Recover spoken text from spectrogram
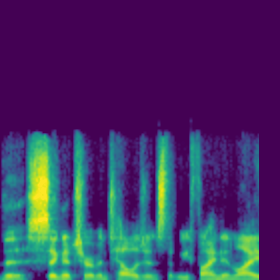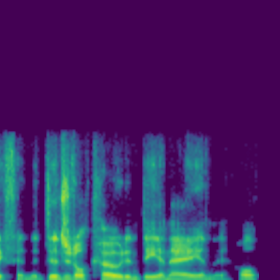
the signature of intelligence that we find in life and the digital code in DNA and the whole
